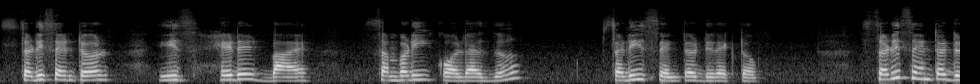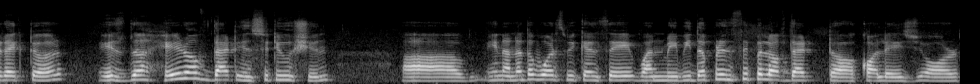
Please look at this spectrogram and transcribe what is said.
study center is headed by somebody called as the study center director. Study center director is the head of that institution. Uh, in another words, we can say one may be the principal of that uh, college or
